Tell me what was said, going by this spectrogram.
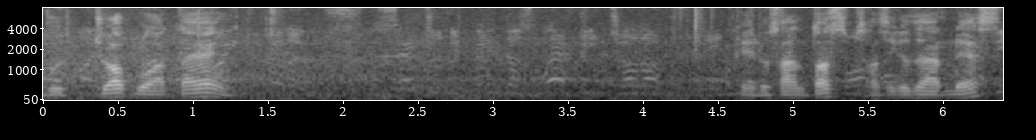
good job Boateng. Oke, Dos Santos kasih ke Zardes.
